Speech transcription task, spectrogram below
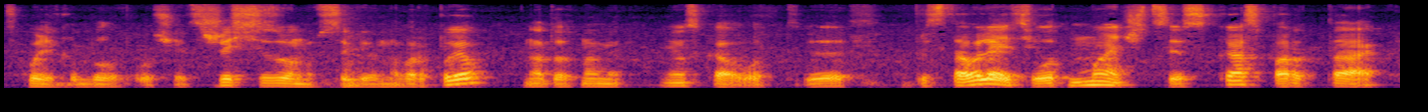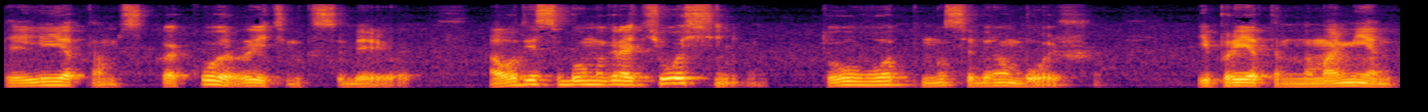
сколько было, получается, 6 сезонов сыграно в РПЛ на тот момент, и он сказал, вот э, представляете, вот матч ЦСКА, Спартак летом, с какой рейтинг соберет, а вот если будем играть осенью, то вот мы соберем больше. И при этом на момент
